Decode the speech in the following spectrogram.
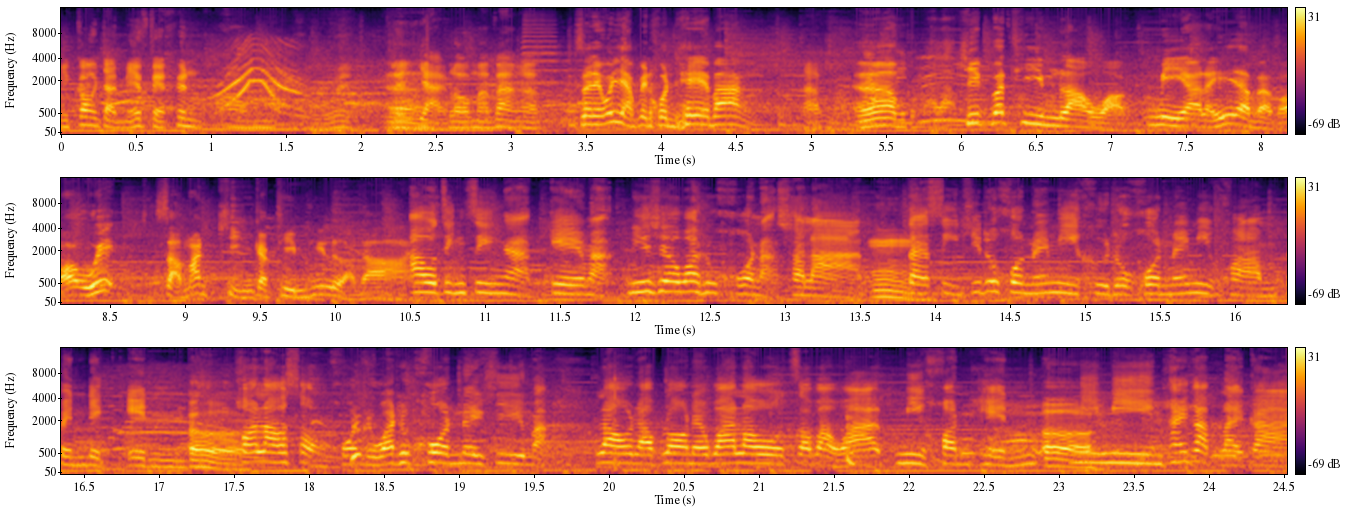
มีกล้องจัดมีเอฟเฟกต์ขึ้นอ้าวโอ้ยเลยเออ อยากลองมาบ้างครับ แสดงว่าอยากเป็นคนเท่บ้าง ครับ เออคิดว่าทีมเราอะมีอะไรที่จะแบบว่าอุ๊ย สามารถขิงกับทีมที่เหลือได้ เอาจริงๆอะเกมอะนี่เชื่อว่าทุกคนอะฉลาด อืมแต่สิ่งที่ทุกคนไม่มีคือทุกคนไม่มีความเป็นเด็กเอ็นเออเพราะเราสองคนหรือว่าทุกคนในทีมอะเรารับรองได้ว่าเราจะแบบว่ามีคอนเทนต์เออ มีมีมให้กับรายการ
